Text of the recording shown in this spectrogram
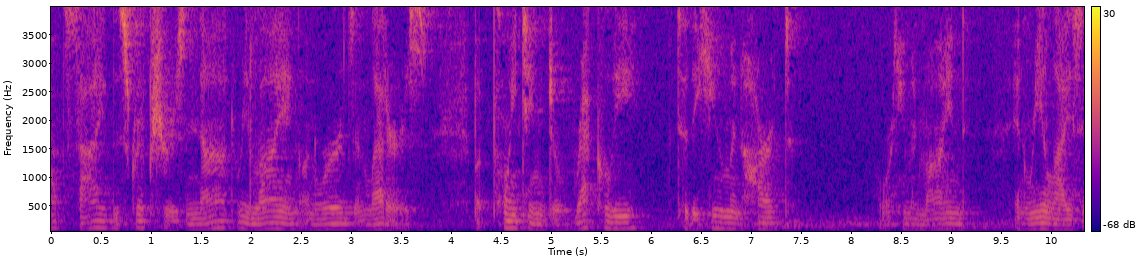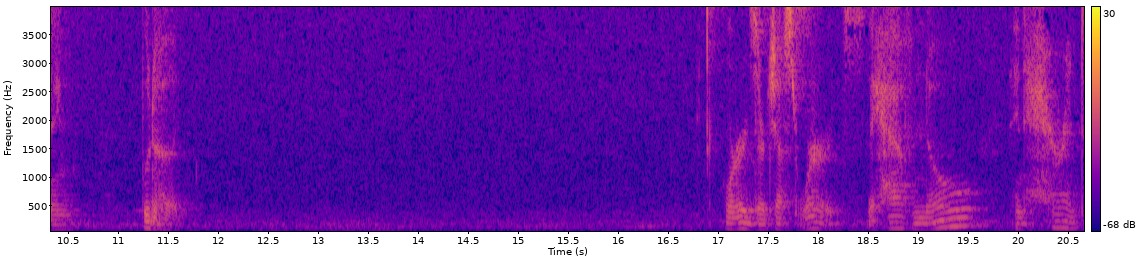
outside the scriptures, not relying on words and letters, but pointing directly to the human heart or human mind and realizing Buddhahood. Words are just words, they have no inherent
